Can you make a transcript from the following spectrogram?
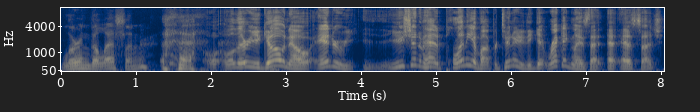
learned the lesson. Well, there you go. Now, Andrew, you should have had plenty of opportunity to get recognized that, as such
